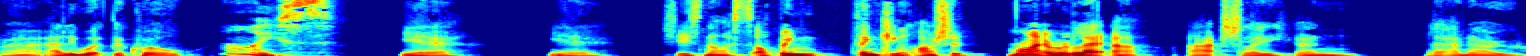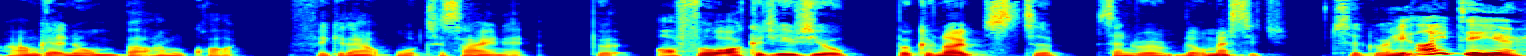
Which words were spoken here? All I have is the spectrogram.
uh, Eliwick the Quill. Nice. Yeah, yeah, she's nice. I've been thinking I should write her a letter actually and let her know how I'm getting on, but I haven't quite figured out what to say in it. But I thought I could use your book of notes to send her a little message. It's a great idea.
